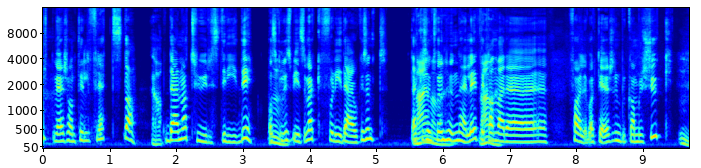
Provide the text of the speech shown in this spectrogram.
litt mer sånn tilfreds, da. Ja. Det er naturstridig å skulle spise møkk, fordi det er jo ikke sunt. Det er Nei, ikke sunt nei, for en hund heller. Det Nei, kan være farlige bakterier som kan bli sjuk. Mm.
